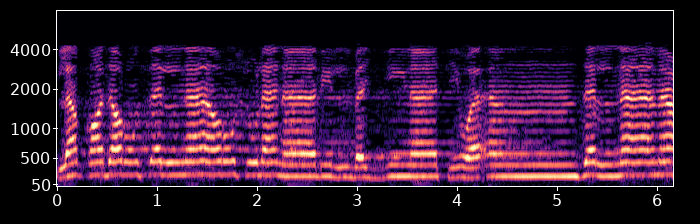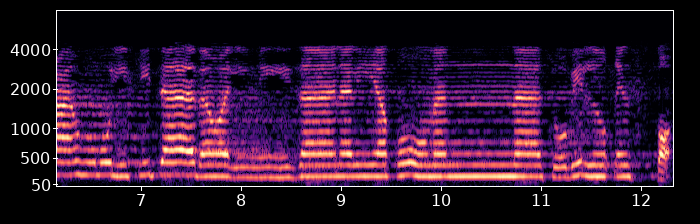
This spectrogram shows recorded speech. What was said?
لقد ارسلنا رسلنا بالبينات وأنزلنا معهم الكتاب والميزان ليقوم الناس بالقسط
